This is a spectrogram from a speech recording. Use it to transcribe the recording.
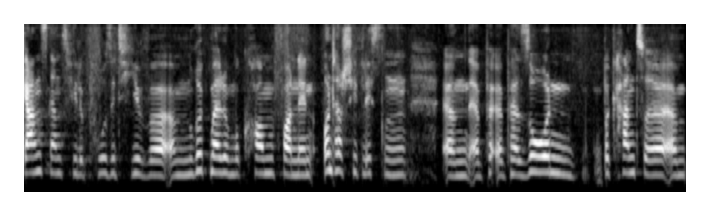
ganz, ganz viele positive ähm, Rückmeldungen bekommen von den unterschiedlichsten ähm, äh, Personen, bekannte ähm,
